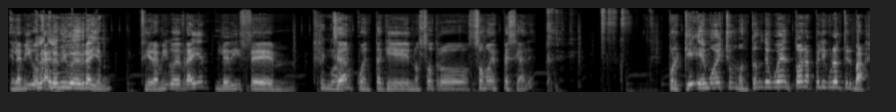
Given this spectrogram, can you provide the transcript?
El amigo El, amigo de Brian. Sí, el amigo de Brian le dice... Tengo ¿Se hambre. dan cuenta que nosotros somos especiales? Porque hemos hecho un montón de weas en todas las películas anteriores,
